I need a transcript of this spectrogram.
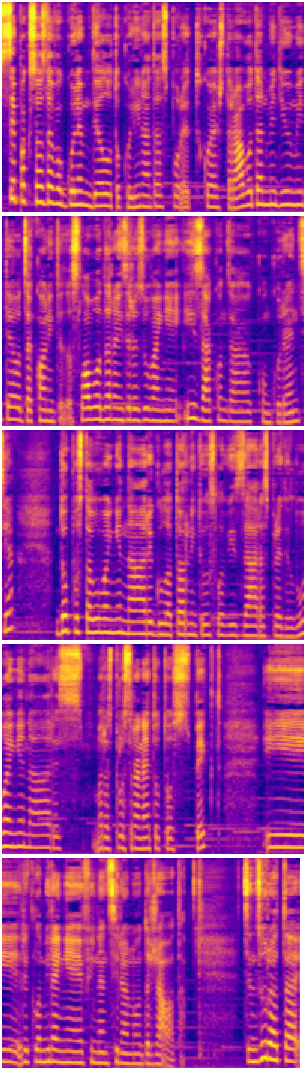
сепак создава голем дел од околината според која што работат медиумите од законите за слобода на изразување и закон за конкуренција до поставување на регулаторните услови за распределување на рес, распространетото спект и рекламирање финансирано од државата. Цензурата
